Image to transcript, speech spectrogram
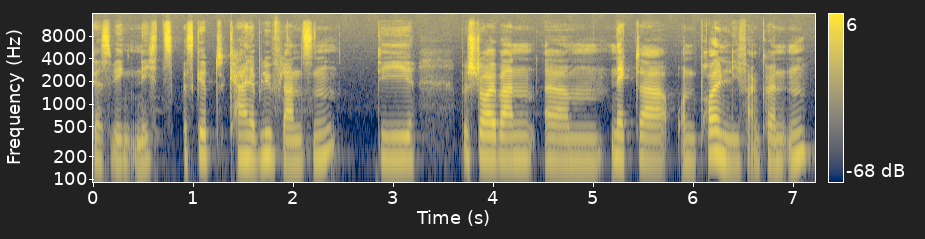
deswegen nichts. Es gibt keine Blühpflanzen, die Bestäubern ähm, Nektar und Pollen liefern könnten.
